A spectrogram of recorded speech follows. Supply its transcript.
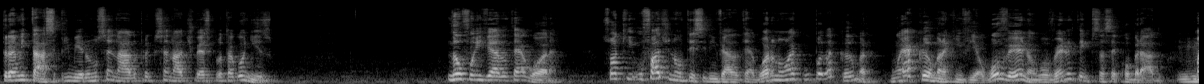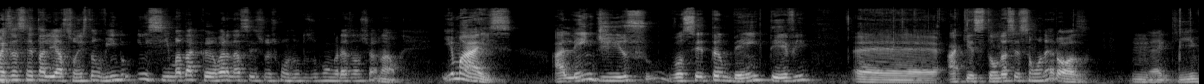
tramitasse primeiro no Senado para que o Senado tivesse protagonismo. Não foi enviado até agora. Só que o fato de não ter sido enviado até agora não é culpa da Câmara. Não é a Câmara que envia, é o governo. É o governo que tem que precisar ser cobrado. Uhum. Mas as retaliações estão vindo em cima da Câmara nas sessões conjuntas do Congresso Nacional. E mais, além disso, você também teve é, a questão da sessão onerosa. Uhum. Né, que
